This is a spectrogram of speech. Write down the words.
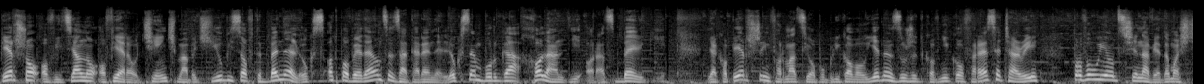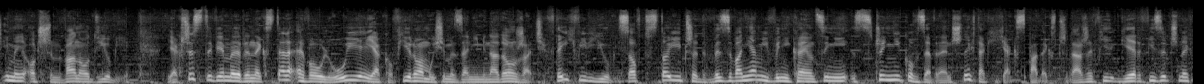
Pierwszą oficjalną ofiarą cięć ma być Ubisoft Benelux, odpowiadający za tereny Luksemburga, Holandii oraz Belgii. Jako pierwszy informację opublikował jeden z użytkowników Resetary, powołując się na wiadomość e-mail otrzymywaną od Ubi. Jak wszyscy wiemy, rynek stale ewoluuje, jako firma musimy za nim nadążać. W tej chwili Ubisoft stoi przed wyzwaniami wynikającymi z czynników zewnętrznych, zewnętrznych, takich jak spadek sprzedaży gier fizycznych,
